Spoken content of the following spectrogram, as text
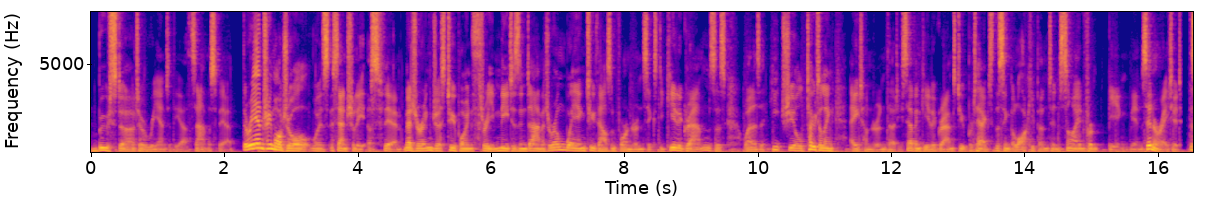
booster to re-enter the Earth's atmosphere. The re-entry module was essentially a sphere, measuring just 2.3 meters in diameter and weighing 2,460 kilograms, as well as a heat shield totaling 837 kilograms to protect the single occupant inside from being incinerated. The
